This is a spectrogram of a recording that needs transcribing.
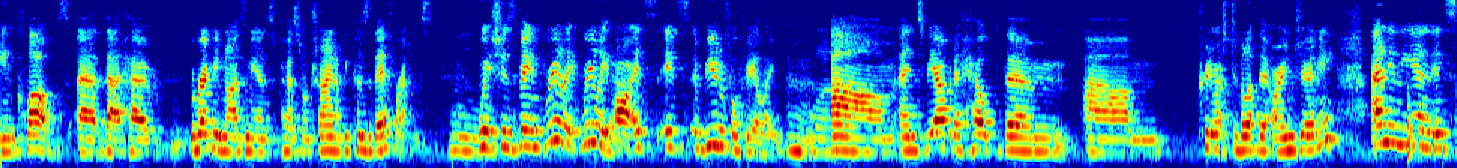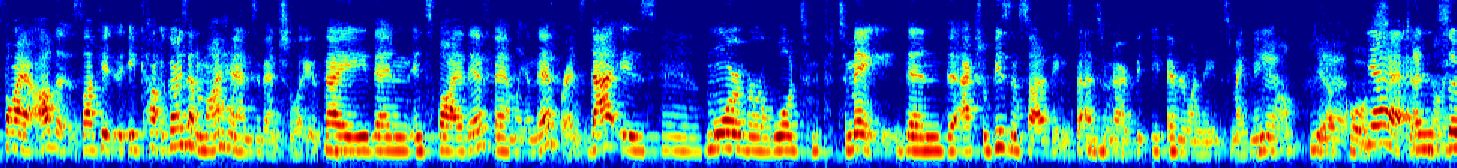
in clubs uh, that have recognized me as a personal trainer because of their friends, which has been really, really, oh, it's it's a beautiful feeling, um, and to be able to help them. Um, pretty much develop their own journey and in the end inspire others like it, it co- goes out of my hands eventually they then inspire their family and their friends that is more of a reward to, to me than the actual business side of things but as you know everyone needs to make an Yeah. income Yeah, of course. Yeah. And so,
